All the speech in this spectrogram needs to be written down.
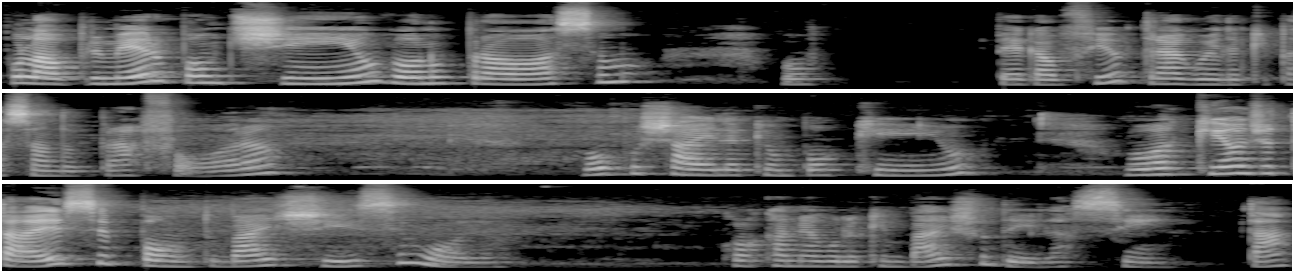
pular o primeiro pontinho, vou no próximo, vou pegar o fio, trago ele aqui passando pra fora. Vou puxar ele aqui um pouquinho. Vou aqui onde tá esse ponto baixíssimo, olha. Colocar minha agulha aqui embaixo dele, assim, tá?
